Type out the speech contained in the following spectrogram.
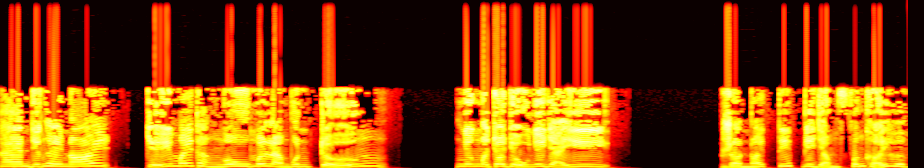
Hai anh vẫn hay nói chỉ mấy thằng ngu mới làm huynh trưởng. Nhưng mà cho dù như vậy... Ron nói tiếp với giọng phấn khởi hơn.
